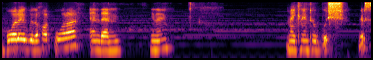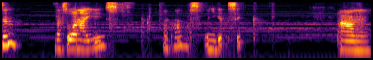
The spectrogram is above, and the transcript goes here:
boil it with the hot water and then you know make it into a bush medicine. That's the one I use sometimes when you get sick. Um,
